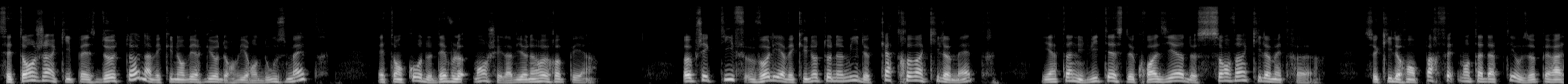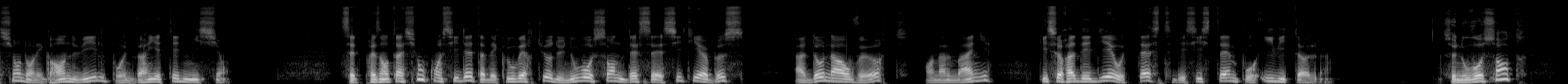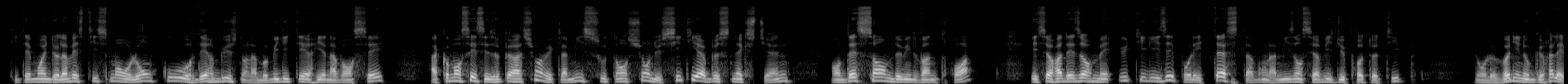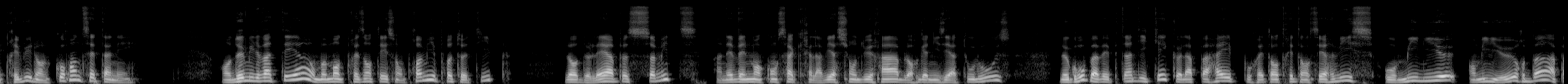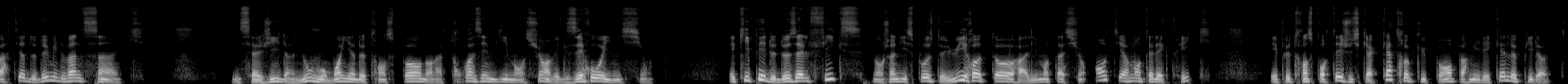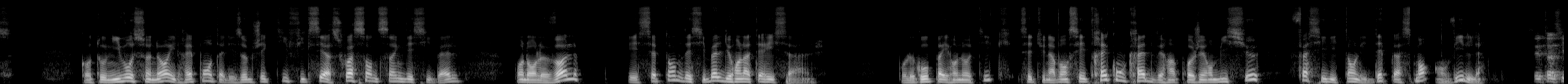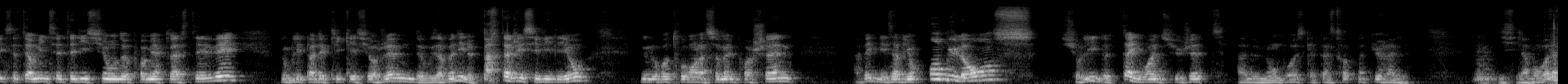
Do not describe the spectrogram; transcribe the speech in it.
Cet engin qui pèse 2 tonnes avec une envergure d'environ 12 mètres est en cours de développement chez l'avionneur européen. Objectif voler avec une autonomie de 80 km et atteindre une vitesse de croisière de 120 km/h, ce qui le rend parfaitement adapté aux opérations dans les grandes villes pour une variété de missions. Cette présentation coïncidait avec l'ouverture du nouveau centre d'essai City Airbus à Donauwörth, en Allemagne, qui sera dédié au test des systèmes pour eVTOL. Ce nouveau centre, qui témoigne de l'investissement au long cours d'Airbus dans la mobilité aérienne avancée, a commencé ses opérations avec la mise sous tension du City Airbus NextGen en décembre 2023 et sera désormais utilisé pour les tests avant la mise en service du prototype, dont le vol inaugural est prévu dans le courant de cette année. En 2021, au moment de présenter son premier prototype, lors de l'Airbus Summit, un événement consacré à l'aviation durable organisé à Toulouse, le groupe avait indiqué que l'appareil pourrait entrer en service au milieu, en milieu urbain à partir de 2025. Il s'agit d'un nouveau moyen de transport dans la troisième dimension avec zéro émission. Équipé de deux ailes fixes, l'engin dispose de huit rotors à alimentation entièrement électrique et peut transporter jusqu'à quatre occupants, parmi lesquels le pilote. Quant au niveau sonore, il répond à des objectifs fixés à 65 décibels pendant le vol et 70 décibels durant l'atterrissage. Pour le groupe aéronautique, c'est une avancée très concrète vers un projet ambitieux facilitant les déplacements en ville. C'est ainsi que se termine cette édition de Première Classe TV. N'oubliez pas de cliquer sur j'aime, de vous abonner, de partager ces vidéos. Nous nous retrouvons la semaine prochaine avec des avions ambulances sur l'île de Taïwan sujette à de nombreuses catastrophes naturelles. D'ici là, bon voilà.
